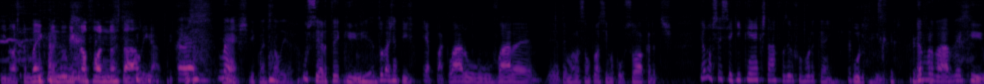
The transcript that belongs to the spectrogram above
E nós também, quando o microfone não está ligado. Ah, mas E quando está então. o certo é que toda a gente diz: é pá, claro, o Vara eh, tem uma relação próxima com o Sócrates. Eu não sei se aqui quem é que está a fazer o favor a quem. Porque a verdade é que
